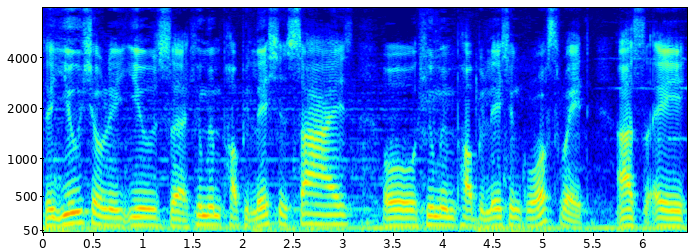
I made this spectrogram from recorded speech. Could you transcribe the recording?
they usually use uh, human population size or human population growth rate as a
